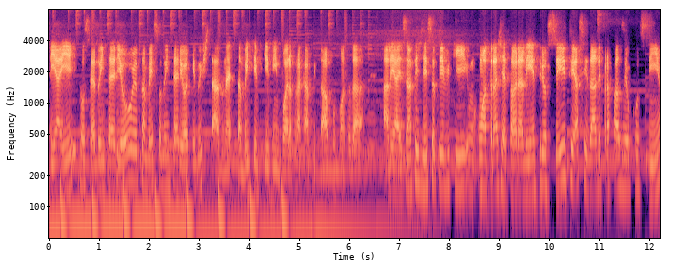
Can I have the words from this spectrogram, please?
E aí, você é do interior, eu também sou do interior aqui do estado, né? Também tive que vir embora para a capital por conta da. Aliás, antes disso, eu tive que uma trajetória ali entre o sítio e a cidade para fazer o cursinho.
